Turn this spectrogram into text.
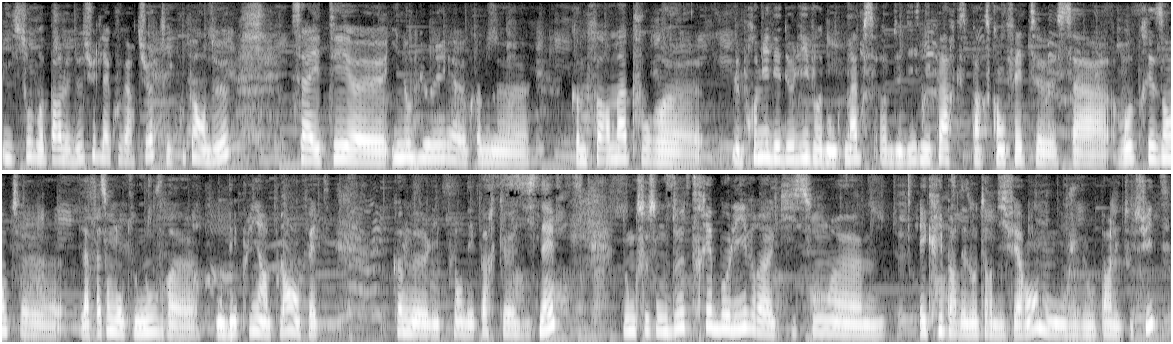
il s'ouvre par le dessus de la couverture qui est coupé en deux. Ça a été euh, inauguré euh, comme, euh, comme format pour le premier des deux livres, donc Maps of the Disney Parks, parce qu'en fait, ça représente la façon dont on ouvre, on déplie un plan en fait, comme les plans des parcs Disney. Donc, ce sont deux très beaux livres qui sont écrits par des auteurs différents, dont je vais vous parler tout de suite.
